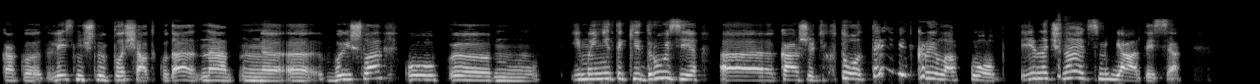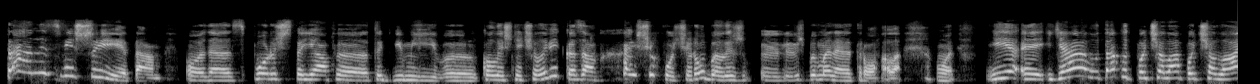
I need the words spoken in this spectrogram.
как, лестничну площадку, да, на, е, вийшла у, е, і мені такі друзі е, кажуть, хто ти відкрила ФОП? І починають сміятися. Та не сміши там. От, е, поруч стояв е, тоді мій е, колишній чоловік, казав, хай що хоче, роби, лиш, е, лиш би мене не трогала. От. І е, я отак от почала, почала,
